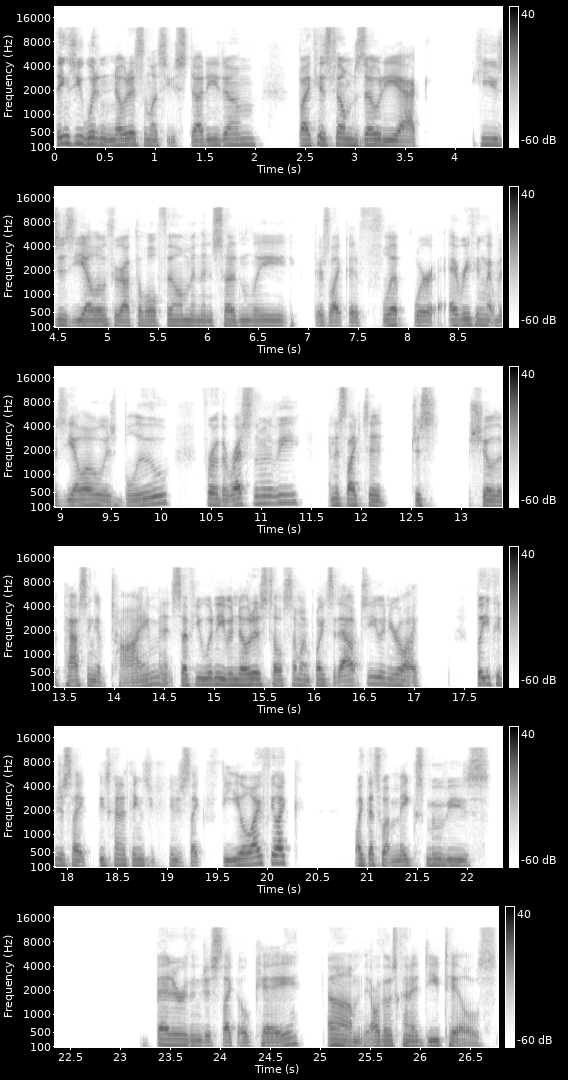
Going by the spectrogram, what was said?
things you wouldn't notice unless you studied them. Like his film Zodiac, he uses yellow throughout the whole film, and then suddenly there's like a flip where everything that was yellow is blue for the rest of the movie, and it's like to just show the passing of time and it's stuff you wouldn't even notice till someone points it out to you, and you're like, but you can just like these kind of things you can just like feel. I feel like like that's what makes movies better than just like okay um are those kind of details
